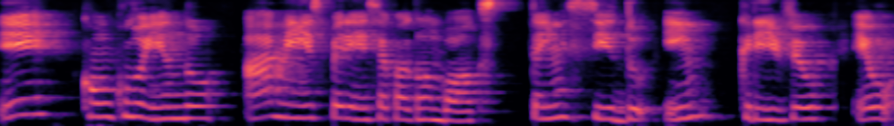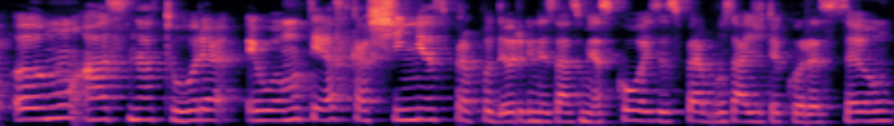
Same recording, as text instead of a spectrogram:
E concluindo, a minha experiência com a Glambox tem sido incrível incrível. Eu amo a assinatura, eu amo ter as caixinhas para poder organizar as minhas coisas, para usar de decoração.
